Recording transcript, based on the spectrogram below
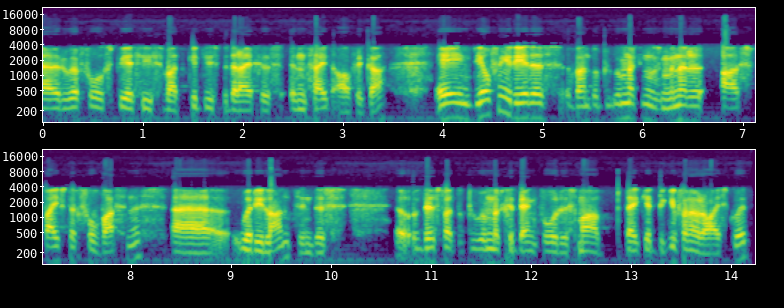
uh roofvol spesies wat krities bedreig is in Suid-Afrika. En deel van die rede is want op die oomblik het ons minder as 50 volwassenes uh oor die land en dis uh, dis wat op die oomblik gedink word is maar baie keer bietjie van 'n raaiskoot.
